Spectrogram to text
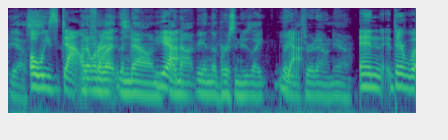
Yes. always down. I don't want to let them down Yeah. by not being the person who's like ready Yeah. to throw down. Yeah. and there wa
